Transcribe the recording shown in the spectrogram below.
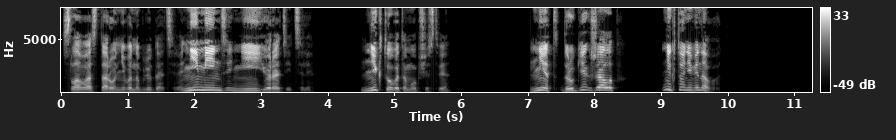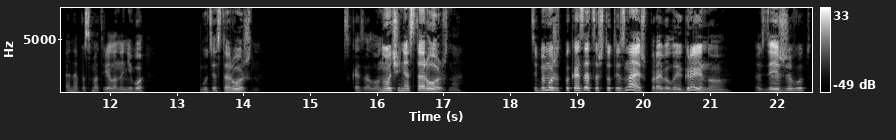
слова стороннего наблюдателя. Ни Минди, ни ее родители. Никто в этом обществе. Нет других жалоб, никто не виноват. Она посмотрела на него. Будь осторожна сказал он очень осторожно. Тебе может показаться, что ты знаешь правила игры, но здесь живут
